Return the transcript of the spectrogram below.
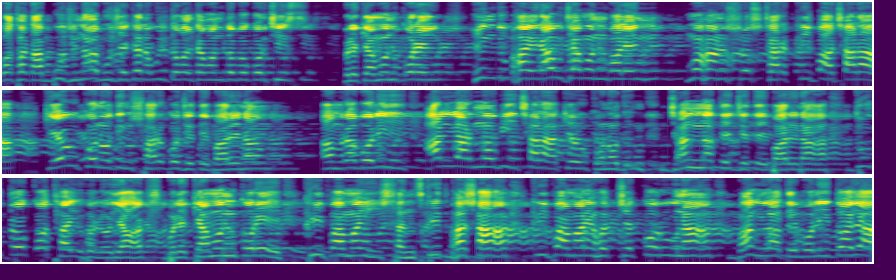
কথাটা বুঝ, না বুঝে কেন উল্টো পাল্টা মন্তব্য করছিস? বলে, কেমন করে হিন্দু ভাইরাও যেমন বলেন, মহান স্রষ্টার কৃপা ছাড়া কেউ কোনোদিন স্বর্গ যেতে পারে না। আমরা বলি, আল্লাহর নবী ছাড়া কেউ কোনোদিন জান্নাতে যেতে পারে না। দুটো কথাই হলো এক, বলে কেমন করে? কৃপাময়ী সংস্কৃত ভাষা, কৃপা মানে হচ্ছে করুণা। বাংলাতে বলি দয়া,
